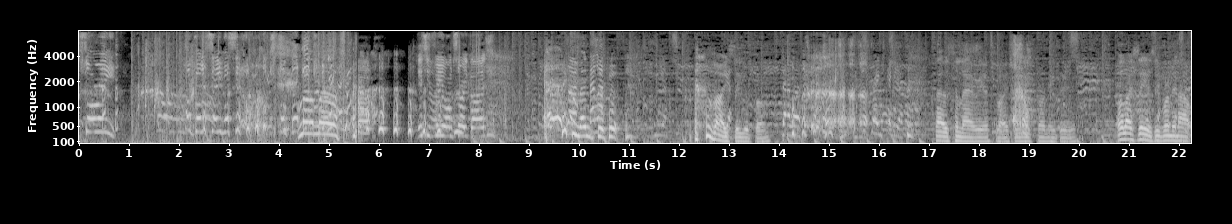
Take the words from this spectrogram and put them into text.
Sorry! I've got to save myself! Mama! this is for you, I'm sorry, guys. I meant to put... Vicey, you bum. That was hilarious, Vicey. You're funny, dude. All I see is he's running out,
